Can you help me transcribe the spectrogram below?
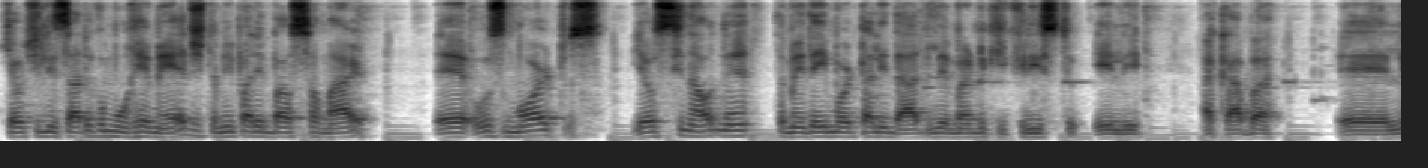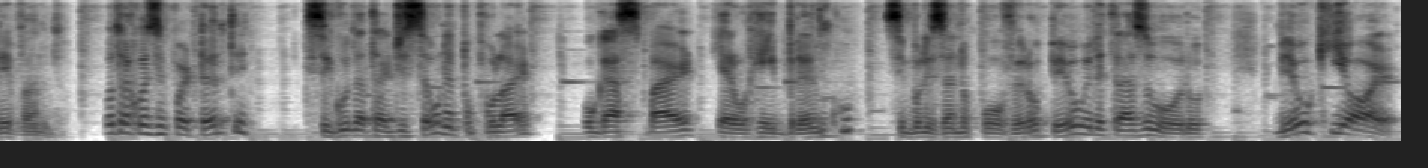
que é utilizada como um remédio também para embalsamar é, os mortos e é o sinal, né, também da imortalidade, lembrando que Cristo ele acaba é, levando. Outra coisa importante Segundo a tradição né, popular, o Gaspar, que era o rei branco, simbolizando o povo europeu, ele traz o ouro. Melchior,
